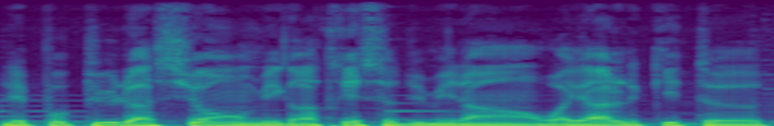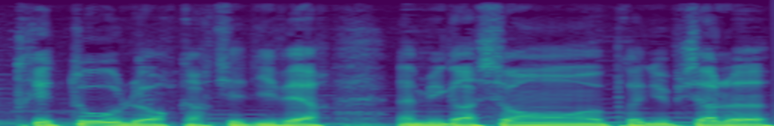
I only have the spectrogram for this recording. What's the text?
Les populations migratrices du Milan Royal quittent très tôt leur quartier d'hiver. La migration prénuptiale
